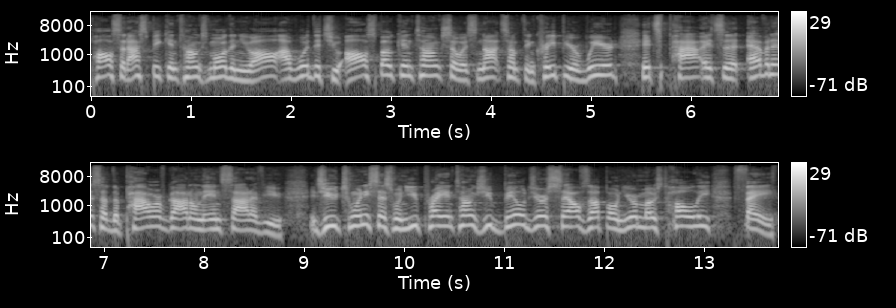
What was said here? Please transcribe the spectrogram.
Paul said, I speak in tongues more than you all. I would that you all spoke in tongues, so it's not something creepy or weird. It's, pow- it's an evidence of the power of God on the inside of you. Jude 20 says, when you pray in tongues, you build yourselves up on your most holy faith.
